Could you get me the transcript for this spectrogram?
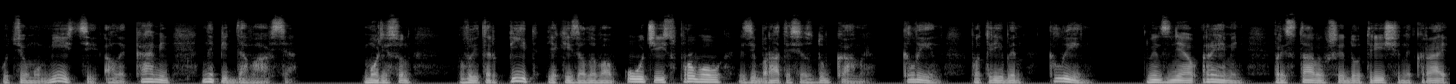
у цьому місці, але камінь не піддавався. Морісон витер піт, який заливав очі, і спробував зібратися з думками. Клин, потрібен клин. Він зняв ремінь, приставивши до тріщини край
